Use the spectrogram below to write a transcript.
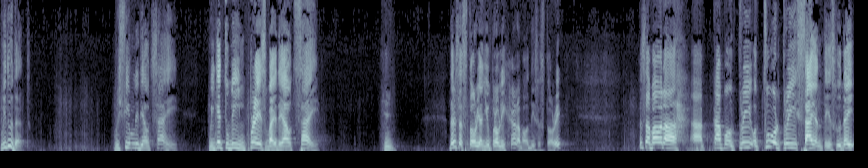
We do that. We see only the outside. We get to be impressed by the outside. Hmm. There's a story, and you probably heard about this story. It's about a, a, couple, three or two or three scientists who they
